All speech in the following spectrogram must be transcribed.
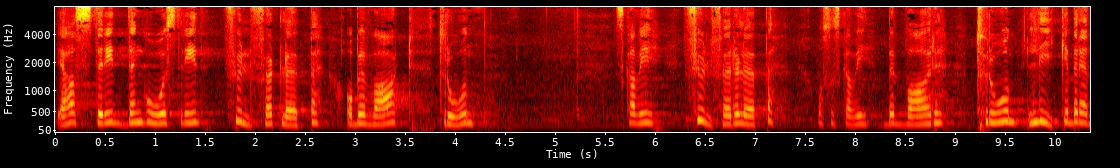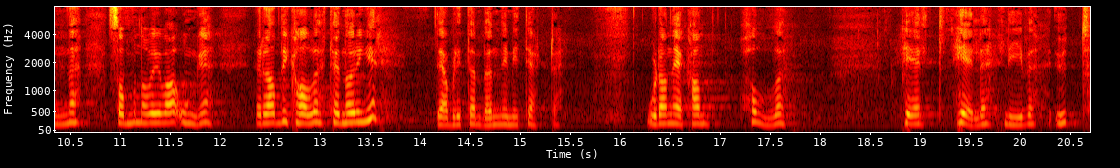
Jeg har stridd den gode strid, fullført løpet og bevart troen. Skal vi fullføre løpet, og så skal vi bevare troen like brennende som når vi var unge, radikale tenåringer. Det har blitt en bønn i mitt hjerte. Hvordan jeg kan holde helt hele livet ut.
